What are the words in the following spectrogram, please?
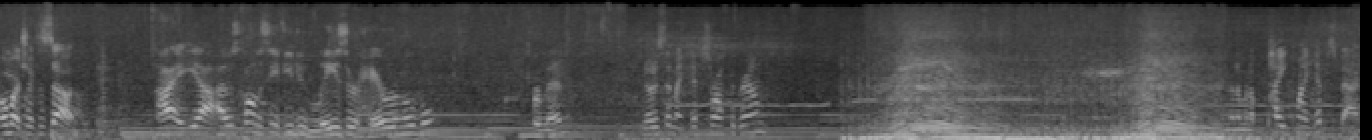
Omar, check this out. Hi, yeah, I was calling to see if you do laser hair removal for men. Notice that my hips are off the ground? Pike my hips back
